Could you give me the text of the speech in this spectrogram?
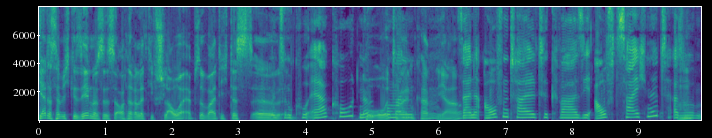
ja, das habe ich gesehen. Das ist auch eine relativ schlaue App, soweit ich das äh, mit so einem QR-Code, ne, beurteilen kann. Ja. Seine Aufenthalte quasi aufzeichnet. Also mhm.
